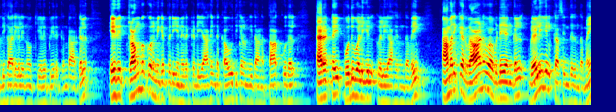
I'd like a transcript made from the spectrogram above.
அதிகாரிகளை நோக்கி எழுப்பியிருக்கின்றார்கள். இது ட்ரம்புக்கு ஒரு மிகப்பெரிய நெருக்கடியாக இந்த கவுதிகள் மீதான தாக்குதல் அரட்டை பொது வழியில் வெளியாக இருந்தவை அமெரிக்க இராணுவ விடயங்கள் வெளியில் கசிந்திருந்தமை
